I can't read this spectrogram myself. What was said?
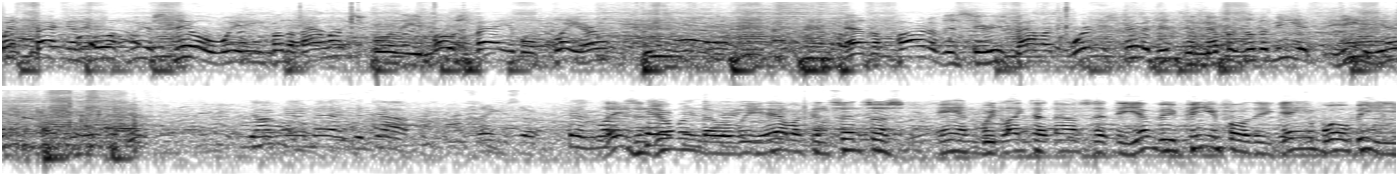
Went back and forth. We're still waiting for the ballots for the most valuable player. As a part of this series, ballots were distributed to members of the media. Media. Y'all came back. Good job. Thank you, sir. Ladies and gentlemen, though we have a consensus, and we'd like to announce that the MVP for the game will be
